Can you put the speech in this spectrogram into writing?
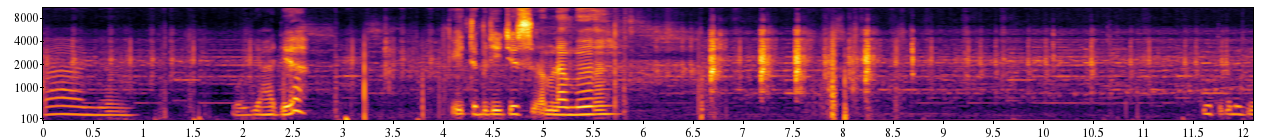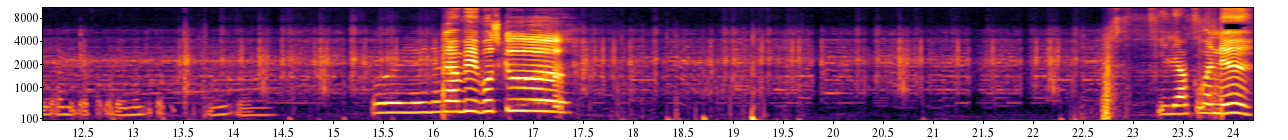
Banyak. Oh ya ada lah. Kita beli je selama-lama kita kena pergi ambil dapat ke diamond kita pergi dan Oi, jangan, jangan ambil bosku. Pilih aku mana?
